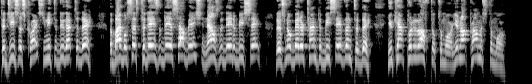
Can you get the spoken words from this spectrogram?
to Jesus Christ. You need to do that today. The Bible says today is the day of salvation. Now's the day to be saved. There's no better time to be saved than today. You can't put it off till tomorrow. You're not promised tomorrow.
